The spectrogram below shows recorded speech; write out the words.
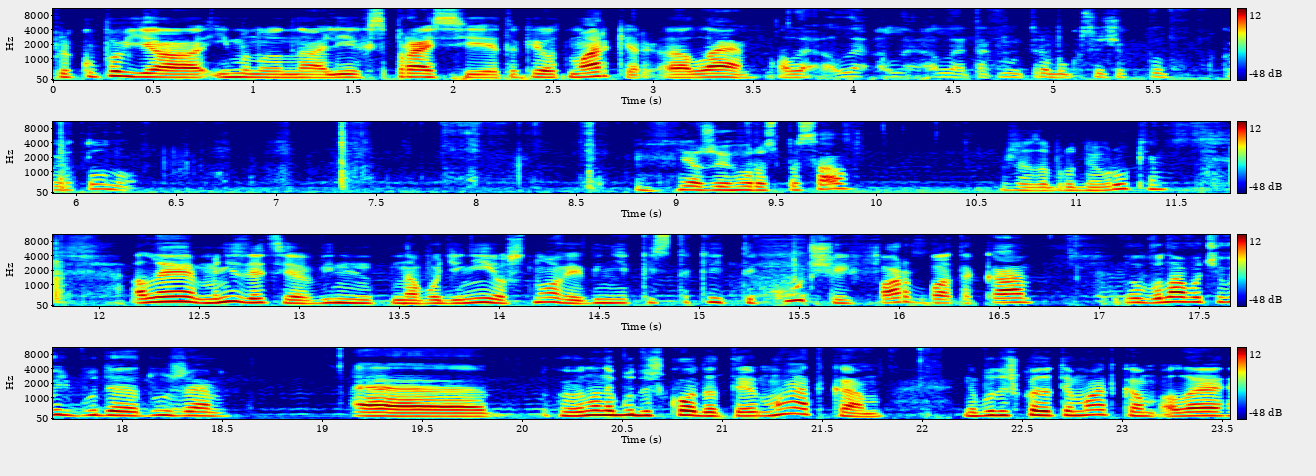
прикупив я іменно на Аліекспресі такий от маркер, але, але, але, але, але так, ну, треба кусочок картону. Я вже його розписав, вже забруднив руки. Але мені здається, він на водяній основі, він якийсь такий текучий, фарба така. Ну, вона, вочевидь, буде дуже. Е, вона не буде шкодити маткам, не буде шкодити маткам, але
